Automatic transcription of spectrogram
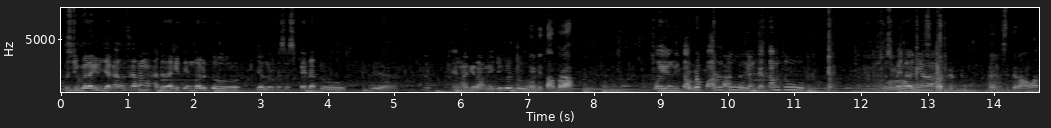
Terus juga lagi di Jakarta sekarang ada lagi yang baru tuh jalur khusus sepeda tuh Iya. yang lagi rame juga tuh Yang ditabrak. oh yang ditabrak parah tuh yang ketam tuh yang ke sepedanya Belum, masih di- Kayak masih dirawat.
